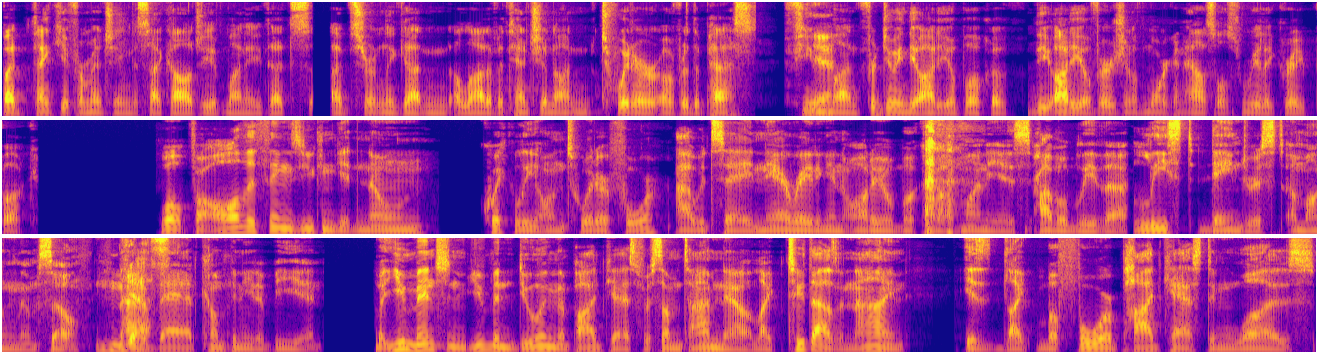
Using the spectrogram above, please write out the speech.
But thank you for mentioning the psychology of money. That's I've certainly gotten a lot of attention on Twitter over the past few yeah. months for doing the audiobook of the audio version of Morgan Housel's really great book. Well, for all the things you can get known quickly on Twitter for, I would say narrating an audiobook about money is probably the least dangerous among them. So, not yes. a bad company to be in. But you mentioned you've been doing the podcast for some time now. Like 2009 is like before podcasting was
